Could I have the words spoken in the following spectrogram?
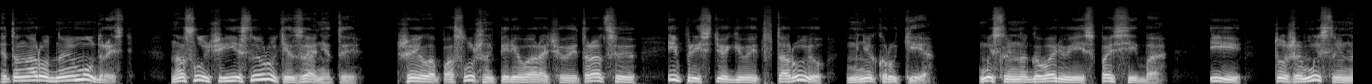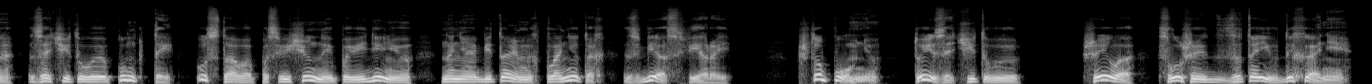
«Это народная мудрость на случай, если руки заняты. Шейла послушно переворачивает рацию и пристегивает вторую мне к руке. Мысленно говорю ей спасибо и тоже мысленно зачитываю пункты устава, посвященные поведению на необитаемых планетах с биосферой. Что помню, то и зачитываю. Шейла слушает, затаив дыхание,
